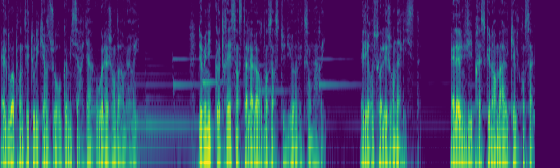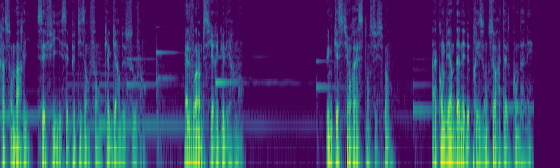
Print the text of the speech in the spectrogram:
Elle doit pointer tous les 15 jours au commissariat ou à la gendarmerie. Dominique Cotteret s'installe alors dans un studio avec son mari. Elle y reçoit les journalistes. Elle a une vie presque normale qu'elle consacre à son mari, ses filles et ses petits-enfants qu'elle garde souvent. Elle voit un psy régulièrement. Une question reste en suspens. À combien d'années de prison sera-t-elle condamnée?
